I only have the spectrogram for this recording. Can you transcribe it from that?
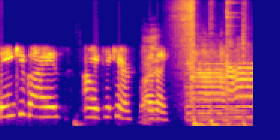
Appreciate it. agree. Thank you, guys. All right, take care. Bye. Bye bye.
